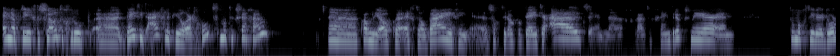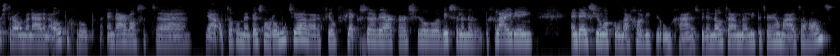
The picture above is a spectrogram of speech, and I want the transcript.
En op die gesloten groep uh, deed hij het eigenlijk heel erg goed, moet ik zeggen. Uh, kwam hij ook uh, echt wel bij, ging, zag hij er ook wat beter uit en gebruikte geen drugs meer. En toen mocht hij weer doorstromen naar een open groep. En daar was het ja, op dat moment best wel een rommeltje. Er waren veel flexwerkers, veel wisselende begeleiding. En deze jongen kon daar gewoon niet mee omgaan. Dus binnen no time eh, liep het weer helemaal uit de hand.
